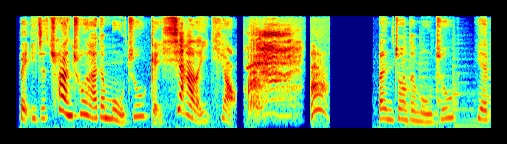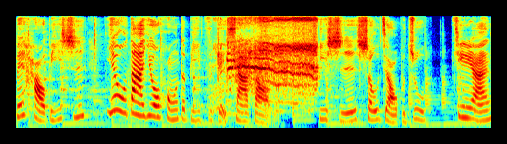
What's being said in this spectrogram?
被一只窜出来的母猪给吓了一跳。笨重的母猪也被好鼻师又大又红的鼻子给吓到了，一时手脚不住，竟然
